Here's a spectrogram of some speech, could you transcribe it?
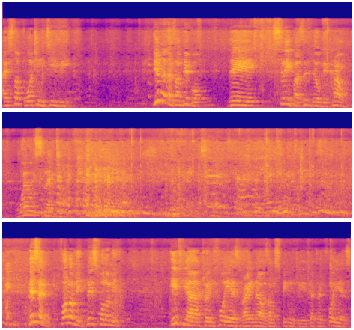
I stopped watching TV. Do you know that some people they sleep as if they will be crowned? Well slept. Listen, follow me. Please follow me. If you are 24 years right now, as I'm speaking to you, if you are 24 years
